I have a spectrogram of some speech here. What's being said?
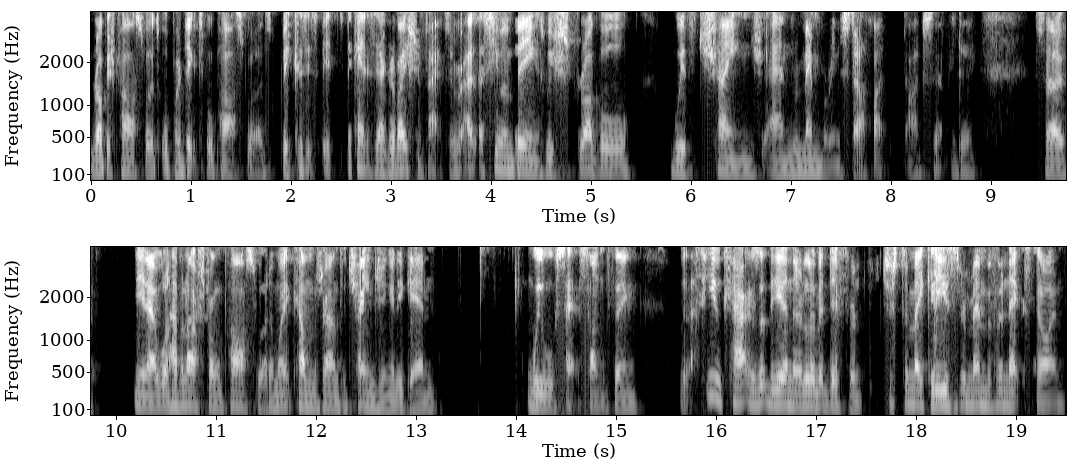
rubbish passwords or predictable passwords because it's it, again it's the aggravation factor. As human beings, we struggle with change and remembering stuff. I, I certainly do. So, you know, we'll have a nice strong password, and when it comes around to changing it again, we will set something with a few characters at the end that are a little bit different, just to make it easy to remember for next time.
